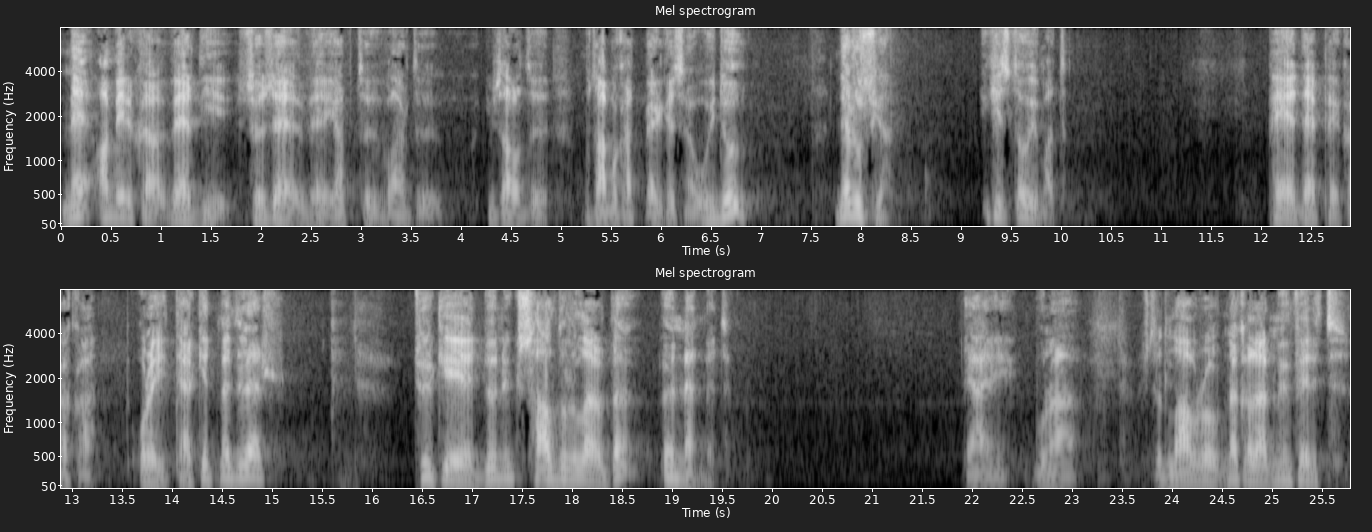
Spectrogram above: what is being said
Ne Amerika verdiği söze ve yaptığı vardı, imzaladığı mutabakat belgesine uydu, ne Rusya. İkisi de uymadı. PYD, PKK orayı terk etmediler. Türkiye'ye dönük saldırılar da önlenmedi. Yani buna işte Lavrov ne kadar münferit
